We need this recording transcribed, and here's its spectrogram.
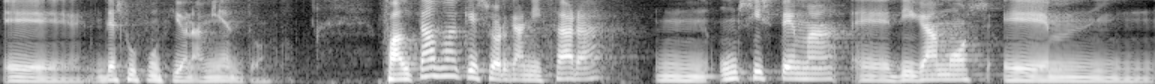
de su funcionamiento. Faltaba que se organizara mm, un sistema, eh, digamos, em,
